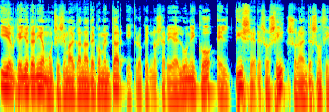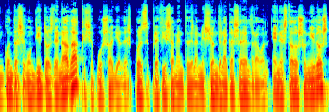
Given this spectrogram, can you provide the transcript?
Y el que yo tenía muchísimas ganas de comentar, y creo que no sería el único, el teaser, eso sí, solamente son 50 segunditos de nada, que se puso ayer después precisamente de la misión de la Casa del Dragón en Estados Unidos,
